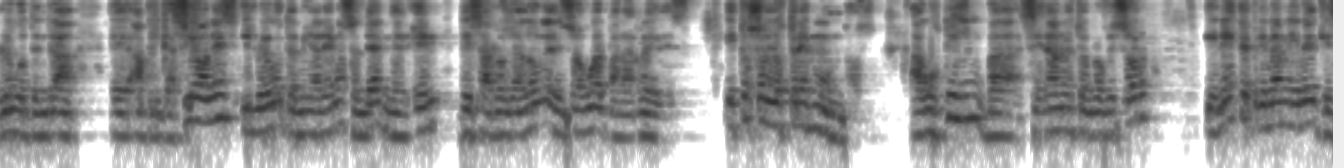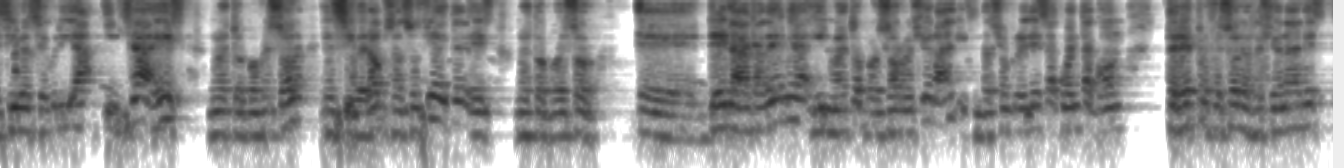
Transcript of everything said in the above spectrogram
luego tendrá eh, aplicaciones y luego terminaremos en DevNet, en desarrolladores de software para redes. Estos son los tres mundos. Agustín va, será nuestro profesor en este primer nivel que es ciberseguridad y ya es nuestro profesor en CyberOps Associated, es nuestro profesor eh, de la academia y nuestro profesor regional y Fundación Providesa cuenta con tres profesores regionales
